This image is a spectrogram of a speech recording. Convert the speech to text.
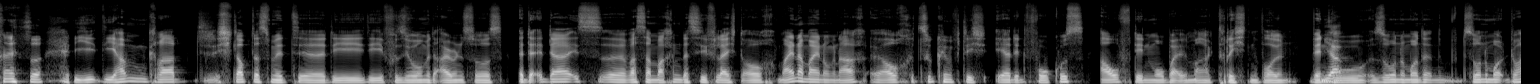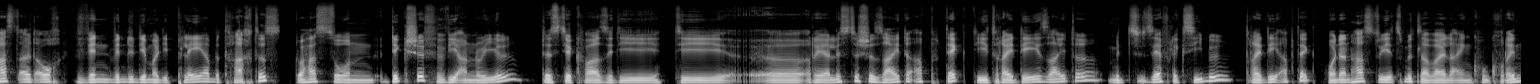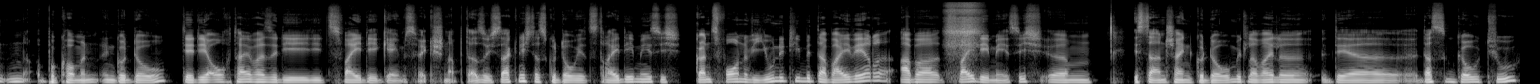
Also, die, die haben gerade, ich glaube, das mit äh, die, die Fusion mit Iron Source, äh, da, da, ist äh, was da machen, dass sie vielleicht auch, meiner Meinung nach, äh, auch zukünftig eher den Fokus auf den Mobile-Markt richten wollen. Wenn ja. du so eine, so eine, du hast halt auch, wenn, wenn du dir mal die Player betrachtest, du hast so ein Dickschiff wie Unreal, das dir quasi die, die äh, realistische Seite abdeckt, die 3D-Seite mit sehr flexibel 3D abdeckt. Und dann hast du jetzt mittlerweile einen Konkurrenten bekommen in Godot, der dir auch teilweise die, die 2D-Games wegschnappt. Also ich sage nicht, dass Godot jetzt 3D-mäßig ganz vorne wie Unity mit dabei wäre, aber 2D-mäßig ähm, ist da anscheinend Godot mittlerweile der das Go-To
